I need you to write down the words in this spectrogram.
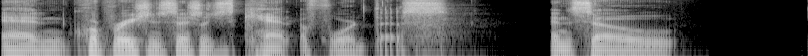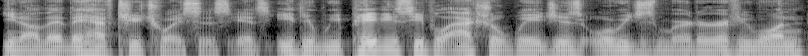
and corporations essentially just can't afford this. And so you know they, they have two choices. It's either we pay these people actual wages or we just murder everyone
